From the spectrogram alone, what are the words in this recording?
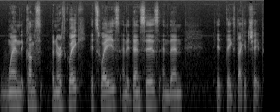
when it comes an earthquake, it sways and it dances and then it takes back its shape.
